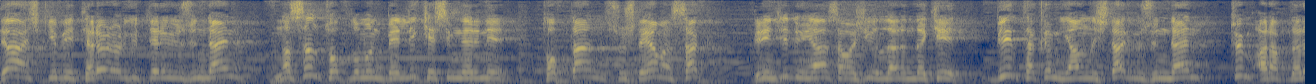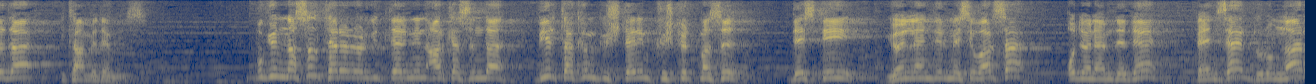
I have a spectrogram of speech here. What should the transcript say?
DAEŞ gibi terör örgütleri yüzünden nasıl toplumun belli kesimlerini toptan suçlayamazsak Birinci Dünya Savaşı yıllarındaki bir takım yanlışlar yüzünden tüm Arapları da itham edemeyiz. Bugün nasıl terör örgütlerinin arkasında bir takım güçlerin kışkırtması, desteği, yönlendirmesi varsa o dönemde de benzer durumlar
